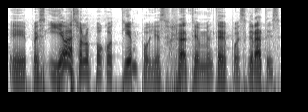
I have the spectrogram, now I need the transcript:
eh, pues, y lleva solo poco tiempo y es relativamente pues, gratis,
